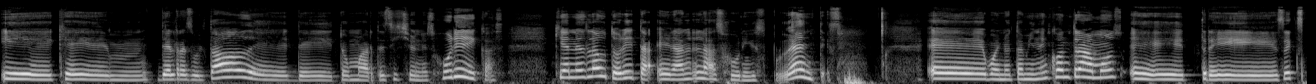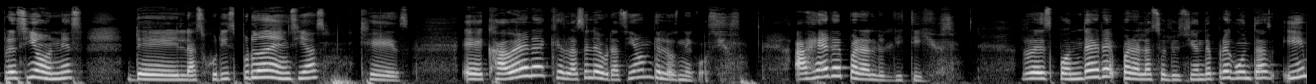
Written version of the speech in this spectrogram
y que mm, del resultado de, tomar decisiones jurídicas. ¿Quién es la autoridad? Eran las jurisprudentes. Eh, bueno, también encontramos eh, tres expresiones de las jurisprudencias, que es eh, cabere, que es la celebración de los negocios, agere para los litigios, responder para la solución de preguntas y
